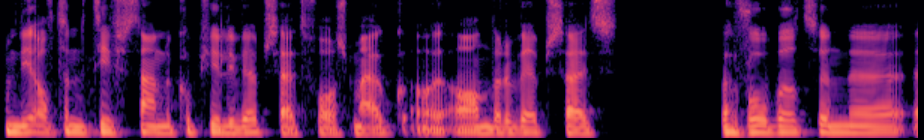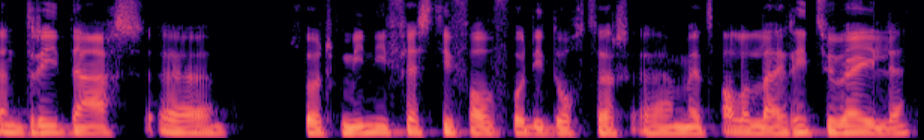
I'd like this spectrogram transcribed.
Die alternatieven staan ook op jullie website volgens mij. Ook andere websites. Bijvoorbeeld een, een driedaags uh, soort mini-festival voor die dochter uh, met allerlei rituelen.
